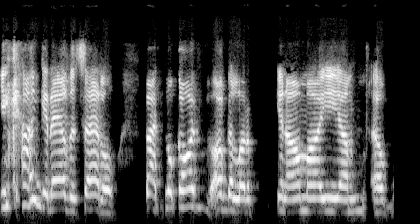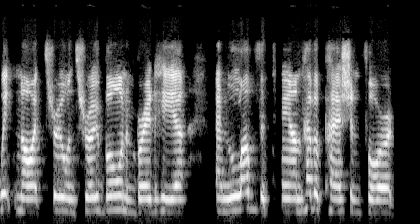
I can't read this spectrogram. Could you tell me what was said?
you can't get out of the saddle. But look, I've I've got a lot of you know, I'm a, um, Wintonite through and through, born and bred here and love the town, have a passion for it.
